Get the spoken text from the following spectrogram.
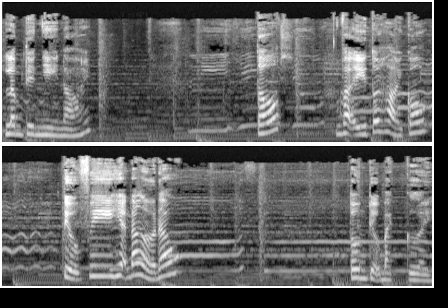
Lâm Tiên Nhi nói. Tốt Vậy tôi hỏi cô, Tiểu Phi hiện đang ở đâu? Tôn Tiểu Bạch cười.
